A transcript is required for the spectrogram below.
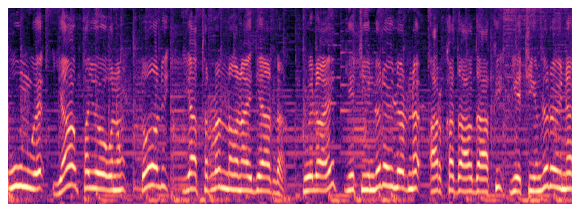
un we ýag paýogynyň doly ýatyrylandygyny aýdýarlar. Welaýat ýetimler öýlerine Arkadagdaky ýetimler öýüne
